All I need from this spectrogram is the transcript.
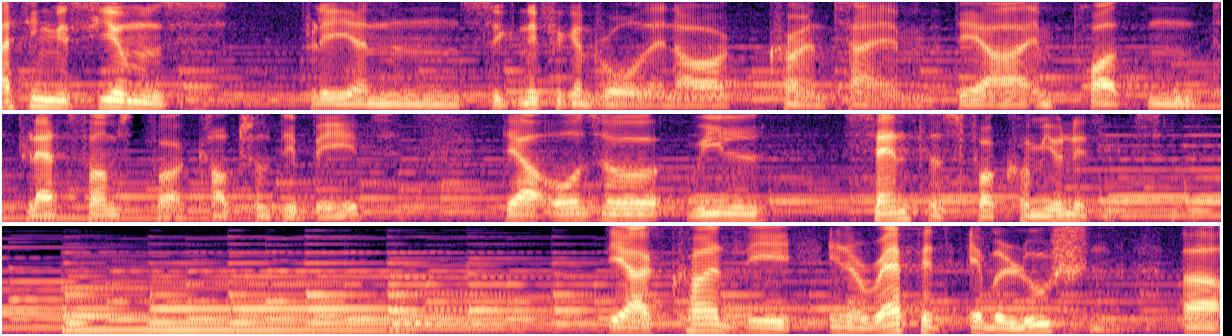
I think museums play a significant role in our current time. They are important platforms for cultural debate. They are also real centers for communities. They are currently in a rapid evolution uh,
